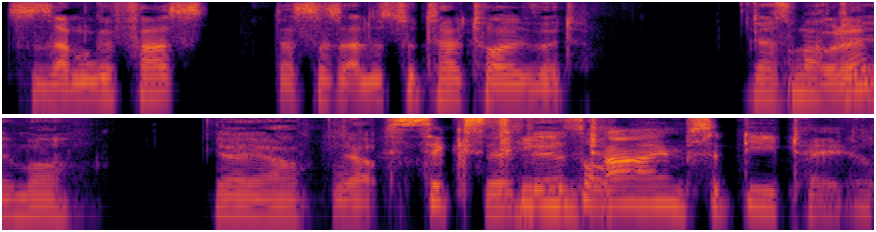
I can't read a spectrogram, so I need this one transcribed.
zusammengefasst, dass das alles total toll wird. Das macht Oder? er immer. Ja, ja. 16 Der- der ist auch- times the detail.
